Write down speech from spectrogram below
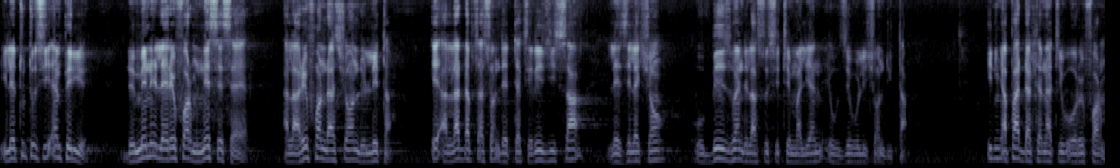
Il est tout aussi impérieux de mener les réformes nécessaires à la refondation de l'État et à l'adaptation des textes régissant les élections aux besoins de la société malienne et aux évolutions du temps. Il n'y a pas d'alternative aux réformes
